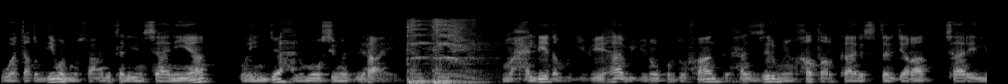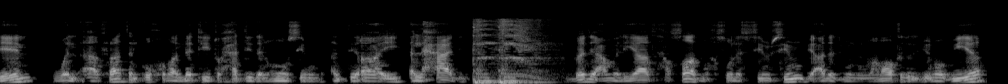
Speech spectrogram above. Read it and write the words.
وتقديم المساعدات الإنسانية وإنجاح الموسم الزراعي محلية أبو جبيهة بجنوب كردفان تحذر من خطر كارثة الجراد ساري الليل والآفات الأخرى التي تحدد الموسم الزراعي الحالي. بدأ عمليات حصاد محصول السمسم بعدد من المناطق الجنوبية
